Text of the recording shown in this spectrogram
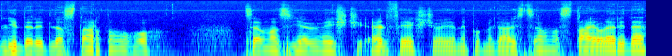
лідери для стартового. Це в нас є вищі ельфи, якщо я не помиляюсь. Це в нас Тайлер іде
